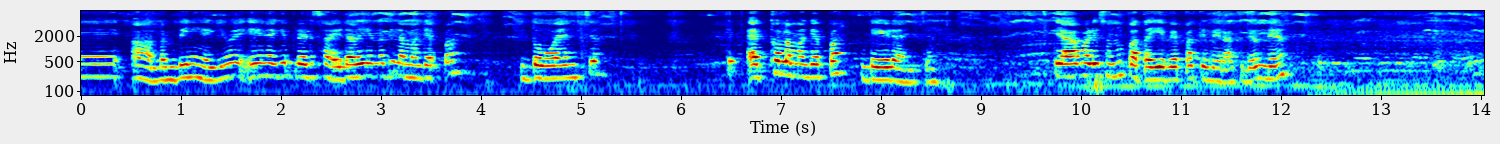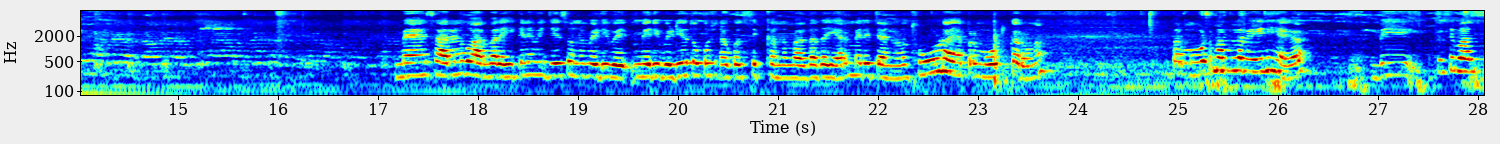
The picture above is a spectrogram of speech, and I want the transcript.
ਇਹ ਆ ਲੰਬੀ ਨਹੀਂ ਹੈਗੀ ਇਹ ਹੈਗੀ ਪਲੇਟ ਸਾਈਡ ਵਾਲੀ, ਇਹਨਾਂ ਦੀ ਲਵਾਂਗੇ ਆਪਾਂ 2 ਇੰਚ ਤੇ ਇੱਥੋਂ ਲਵਾਂਗੇ ਆਪਾਂ 1.5 ਇੰਚ। ਤੇ ਆਹ ਵਾਲੀ ਤੁਹਾਨੂੰ ਪਤਾ ਹੀ ਹੈ ਵੀ ਆਪਾਂ ਕਿਵੇਂ ਰੱਖਦੇ ਹੁੰਦੇ ਆ। ਮੈਂ ਸਾਰਿਆਂ ਨੂੰ ਵਾਰ-ਵਾਰ ਇਹੀ ਕਹਿੰਦੀ ਵੀ ਜੇ ਤੁਹਾਨੂੰ ਮੇਰੀ ਮੇਰੀ ਵੀਡੀਓ ਤੋਂ ਕੁਝ ਨਾ ਕੁਝ ਸਿੱਖਣ ਨੂੰ ਮਿਲਦਾ ਤਾਂ ਯਾਰ ਮੇਰੇ ਚੈਨਲ ਨੂੰ ਥੋੜਾ ਜਿਹਾ ਪ੍ਰਮੋਟ ਕਰੋ ਨਾ। ਪ੍ਰਮੋਟ ਮਤਲਬ ਇਹ ਨਹੀਂ ਹੈਗਾ ਵੀ ਤੁਸੀਂ ਬਸ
